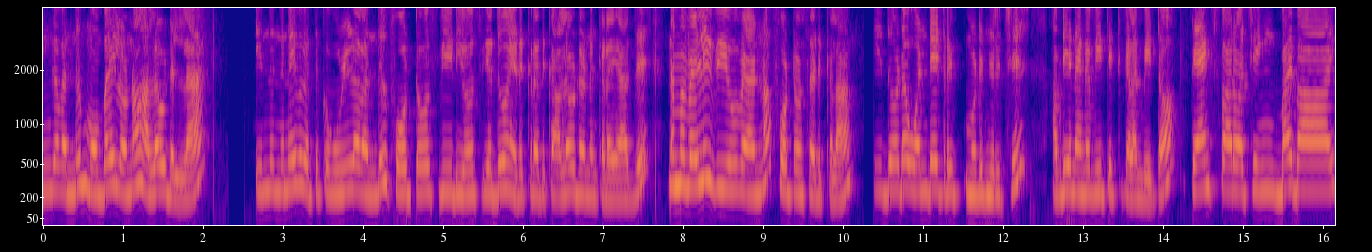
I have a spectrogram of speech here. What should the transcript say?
இங்கே வந்து மொபைல் ஒன்றும் அலௌடு இல்லை. இந்த நினைவகத்துக்கு உள்ளே வந்து ஃபோட்டோஸ் வீடியோஸ் எதுவும் எடுக்கிறதுக்கு அலௌட் ஒன்றும் கிடையாது. நம்ம வெளி வியூ வேணால் ஃபோட்டோஸ் எடுக்கலாம். இதோட ஒன் டே ட்ரிப் முடிஞ்சிருச்சு. அப்படியே நாங்கள் வீட்டுக்கு கிளம்பிட்டோம். தேங்க்ஸ் ஃபார் வாட்சிங் பாய் பாய்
